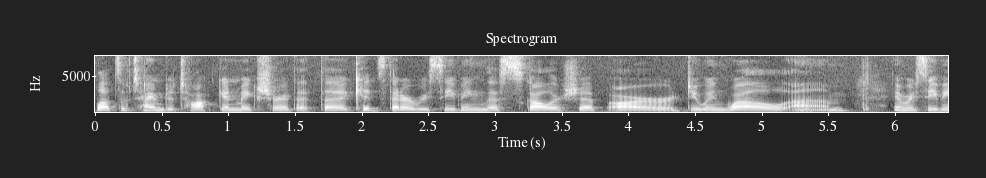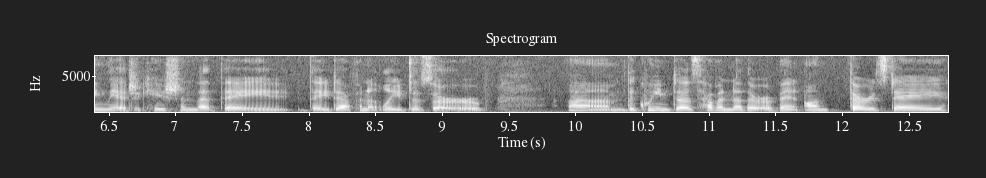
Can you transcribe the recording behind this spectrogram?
lots of time to talk and make sure that the kids that are receiving this scholarship are doing well um, and receiving the education that they they definitely deserve. Um, the Queen does have another event on Thursday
